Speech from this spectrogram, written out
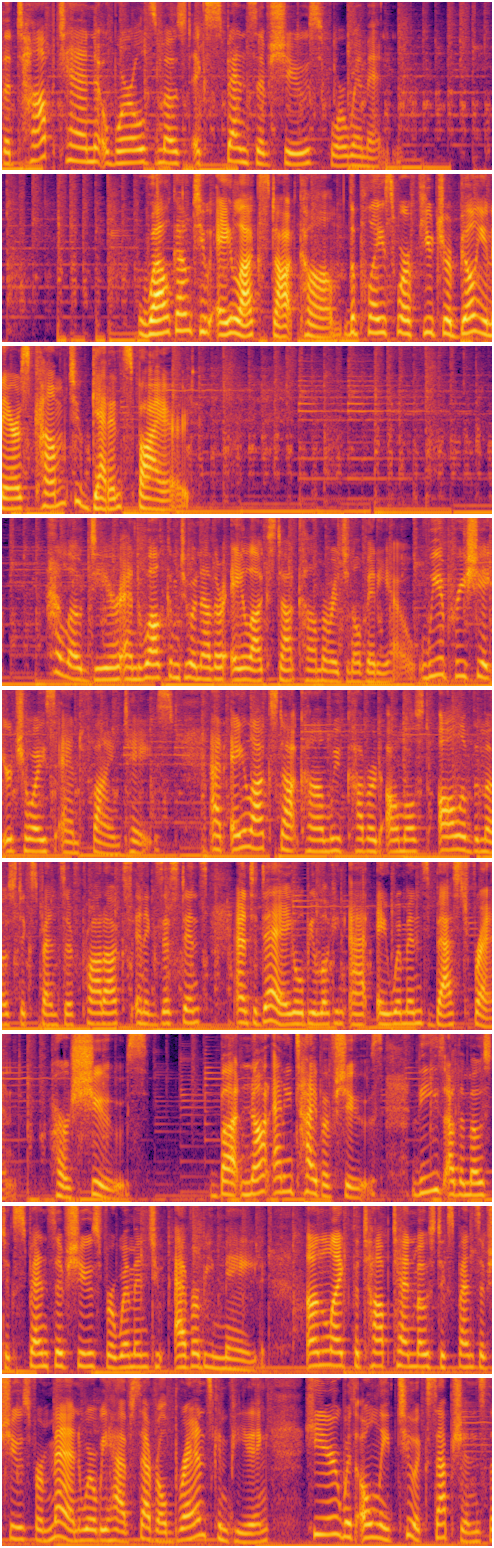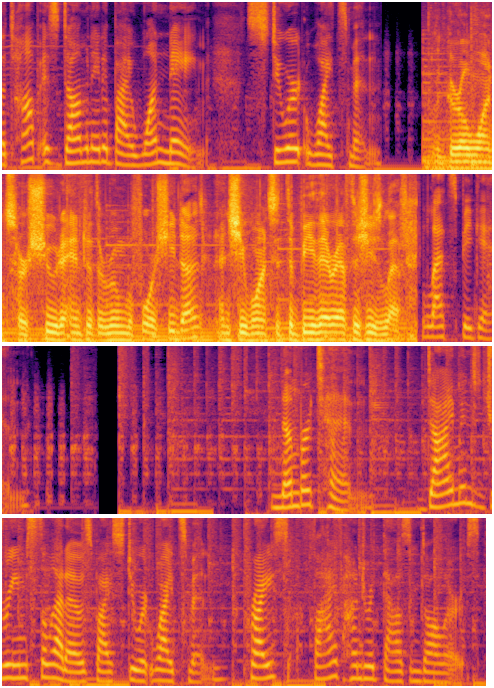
the top 10 world's most expensive shoes for women. Welcome to alux.com, the place where future billionaires come to get inspired. Hello, dear, and welcome to another alux.com original video. We appreciate your choice and fine taste. At alux.com, we've covered almost all of the most expensive products in existence, and today we'll be looking at a woman's best friend, her shoes. But not any type of shoes. These are the most expensive shoes for women to ever be made. Unlike the top 10 most expensive shoes for men, where we have several brands competing, here, with only two exceptions, the top is dominated by one name Stuart Weitzman. The girl wants her shoe to enter the room before she does, and she wants it to be there after she's left. Let's begin. Number 10. Diamond Dream Stilettos by Stuart Weitzman. Price $500,000.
